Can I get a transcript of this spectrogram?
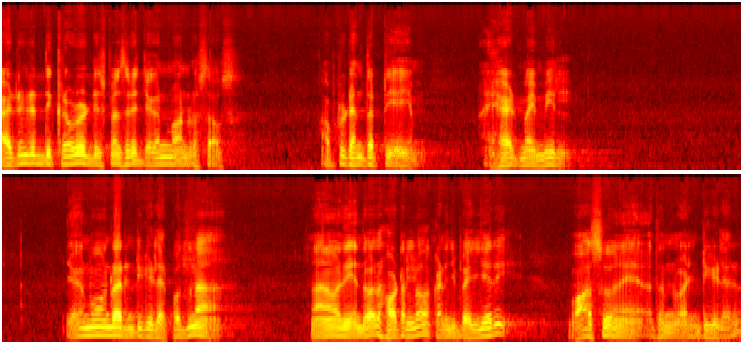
I attended the crowded dispensary at Jaganmohan Rao's house up to ten thirty AM I had my meal Jaganmohan గారి ఇంటికి వెళ్ళారు. పొద్దున స్నానం అది అయిన తర్వాత హోటల్లో అక్కడి నుంచి బయలుదేరి వాసు అనే అతను వాళ్ళ ఇంటికి వెళ్ళారు.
